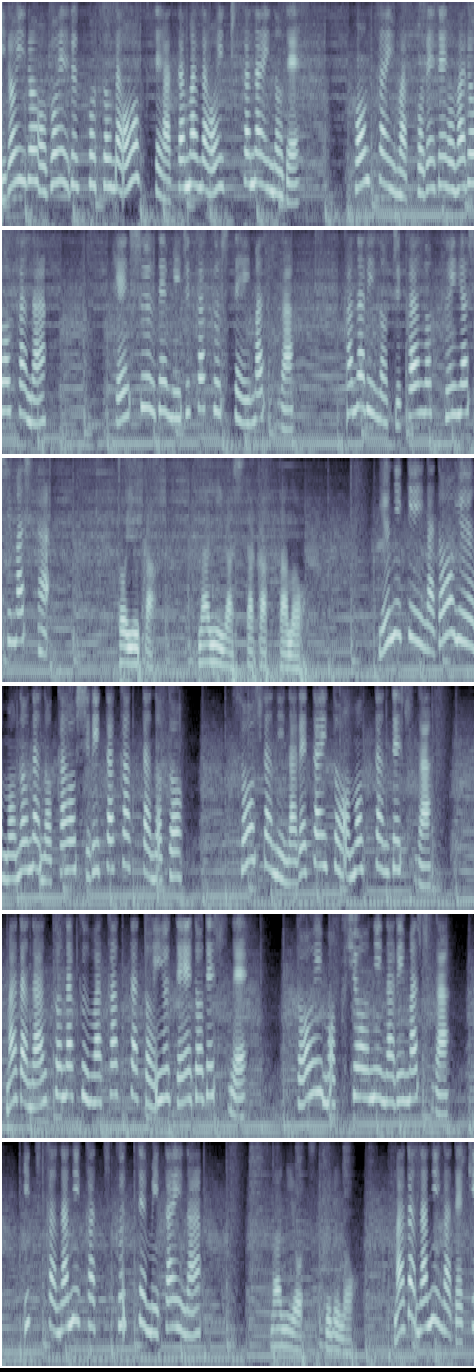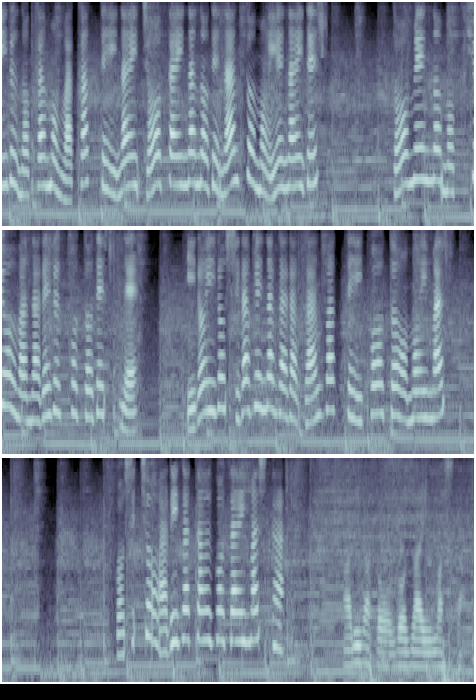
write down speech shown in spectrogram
いろいろ覚えることが多くて頭が追いつかないので、今回はこれで終わろうかな。編集で短くしていますが、かなりの時間を費やしました。というか、何がしたかったの？ Unity がどういうものなのかを知りたかったのと、操作に慣れたいと思ったんですが、まだなんとなく分かったという程度ですね。遠い目標になりますが、いつか何か作ってみたいな。何を作るの？まだ何ができるのかも分かっていない状態なので何とも言えないです。当面の目標は慣れることですね。いろいろ調べながら頑張っていこうと思います。ご視聴ありがとうございました。ありがとうございました。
